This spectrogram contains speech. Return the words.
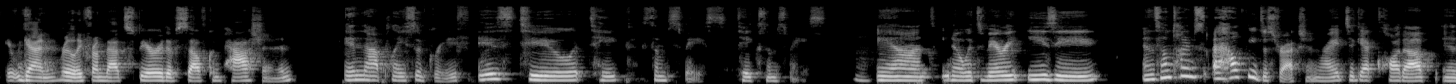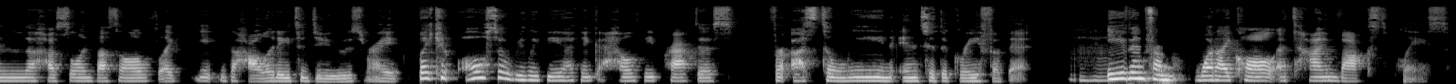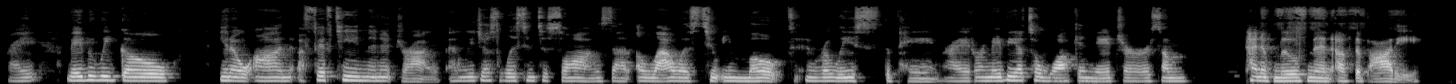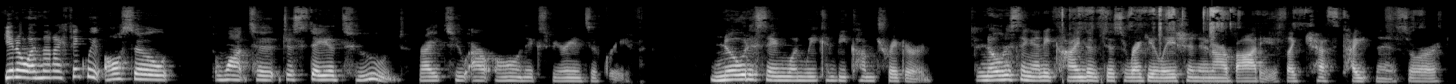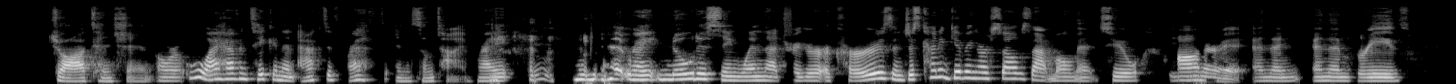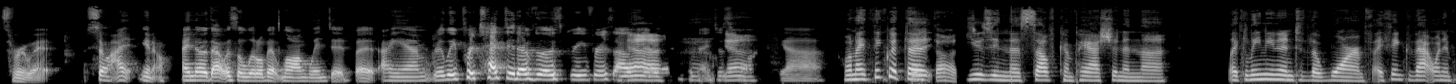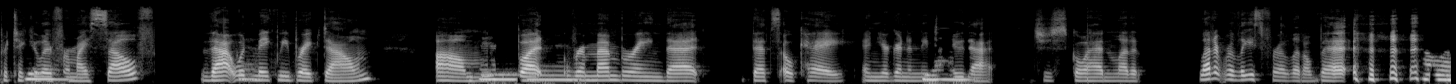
again, really from that spirit of self compassion in that place of grief, is to take some space, take some space. Mm-hmm. And, you know, it's very easy and sometimes a healthy distraction, right? To get caught up in the hustle and bustle of like the holiday to dos, right? But it can also really be, I think, a healthy practice for us to lean into the grief a bit. Mm-hmm. Even from what I call a time boxed place, right? Maybe we go, you know, on a 15 minute drive and we just listen to songs that allow us to emote and release the pain, right? Or maybe it's a walk in nature or some kind of movement of the body. You know, and then I think we also want to just stay attuned, right, to our own experience of grief. Noticing when we can become triggered, noticing any kind of dysregulation in our bodies, like chest tightness or jaw tension, or, oh, I haven't taken an active breath in some time, right? right. Noticing when that trigger occurs and just kind of giving ourselves that moment to mm-hmm. honor it and then and then breathe through it so i you know i know that was a little bit long-winded but i am really protected of those grievers out yeah. there and i just yeah want, yeah well and i think with the using the self-compassion and the like leaning into the warmth. I think that one in particular yeah. for myself that would yeah. make me break down um mm-hmm. but remembering that that's okay and you're going to need to do that. Just go ahead and let it let it release for a little bit.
